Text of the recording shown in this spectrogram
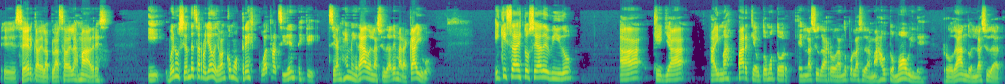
eh, cerca de la Plaza de las Madres y bueno, se han desarrollado, llevan como tres, cuatro accidentes que se han generado en la ciudad de Maracaibo. Y quizá esto sea debido a que ya hay más parque automotor en la ciudad, rodando por la ciudad, más automóviles rodando en la ciudad,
